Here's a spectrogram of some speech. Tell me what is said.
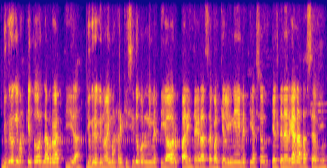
Yo creo que más que todo es la proactividad. Yo creo que no hay más requisito por un investigador para integrarse a cualquier línea de investigación que el tener ganas de hacerlo.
